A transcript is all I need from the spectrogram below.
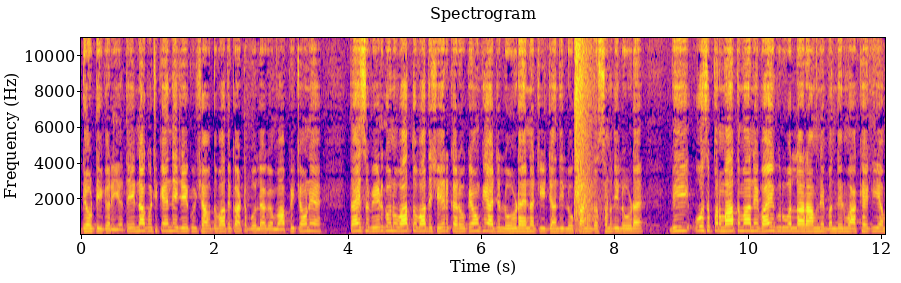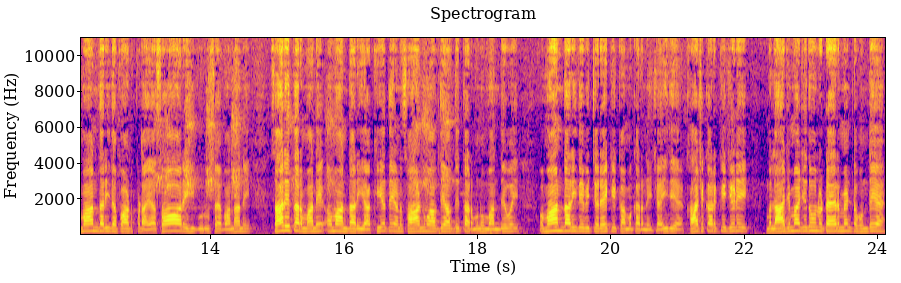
ਡਿਊਟੀ ਕਰੀ ਆ। ਤੇ ਇਹਨਾਂ ਕੁਝ ਕਹਿੰਦੇ, ਜੇ ਕੋਈ ਸ਼ਬਦ ਵੱਧ ਘੱਟ ਬੋਲਿਆ ਗਿਆ ਮਾਫੀ ਚਾਹੁੰਦੇ ਆ, ਤਾਂ ਇਸ ਵੀਡੀਓ ਨੂੰ ਵੱਧ ਤੋਂ ਵੱਧ ਸ਼ੇਅਰ ਕਰੋ, ਕਿਉਂਕਿ ਅੱਜ ਲੋੜ ਹੈ ਇਹਨਾਂ ਚੀਜ਼ਾਂ ਦੀ, ਲੋਕਾਂ ਨੂੰ ਦੱਸਣ ਦੀ ਲੋੜ ਹੈ ਵੀ ਉਸ ਪਰਮਾਤਮਾ ਨੇ, ਵਾਹਿਗੁਰੂ ਅੱਲਾਹ ਰਾਮ ਨੇ ਬੰਦੇ ਨੂੰ ਆਖਿਆ ਕਿ ਇਮਾਨਦਾਰੀ ਦਾ ਪਾਠ ਪੜਾਇਆ ਸਾਰੇ ਹੀ ਗੁਰੂ ਸਾਹਿਬਾਨਾਂ ਨੇ, ਸਾਰੇ ਧਰਮਾਂ ਨੇ ਇਮਾਨਦਾਰੀ ਆਖੀ ਹੈ ਤੇ ਇਨਸਾਨ ਨੂੰ ਆਪਦੇ ਆਪਦੇ ਧਰਮ ਨੂੰ ਮੰਨਦੇ ਹੋਏ ਇਮਾਨਦਾਰੀ ਦੇ ਵਿੱਚ ਰਹਿ ਕੇ ਕੰਮ ਕਰਨੇ ਚਾਹੀਦੇ ਆ। ਖਾਸ ਕਰਕੇ ਜਿਹੜੇ ਮੁਲਾਜ਼ਮਾਂ, ਜਦੋਂ ਰਿਟਾਇਰਮੈਂਟ ਹੁੰਦੇ ਆ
